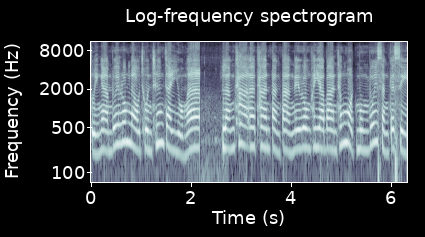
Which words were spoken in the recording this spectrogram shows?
สวยงามด้วยร่มเงาชวนชื่นใจอยู่มาก หลังคาอาคารต่างๆ ในโรงพยาบาลทั้งหมดมุงด้วยสังกะสี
